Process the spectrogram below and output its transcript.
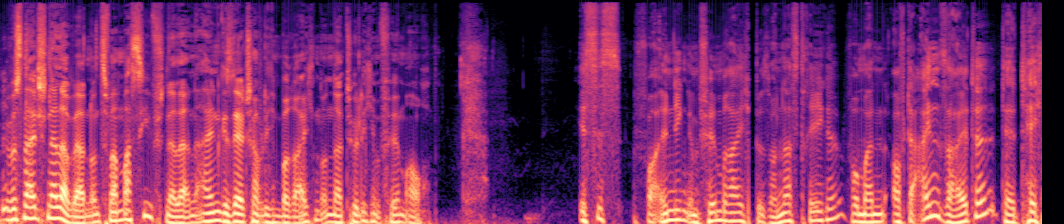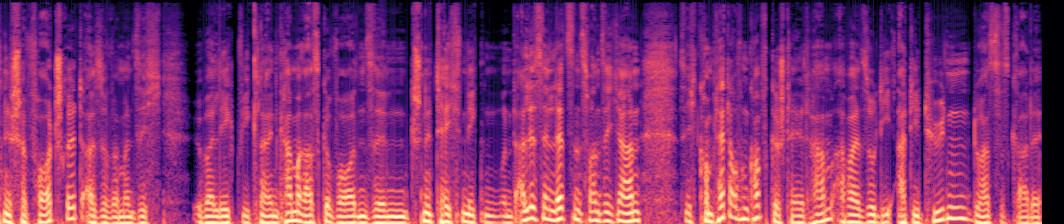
wir müssen halt schneller werden und zwar massiv schneller in allen gesellschaftlichen Bereichen und natürlich im Film auch ist es vor allen Dingen im Filmbereich besonders träge, wo man auf der einen Seite der technische Fortschritt, also wenn man sich überlegt, wie klein Kameras geworden sind, Schnitttechniken und alles in den letzten 20 Jahren sich komplett auf den Kopf gestellt haben, aber so die Attitüden, du hast es gerade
